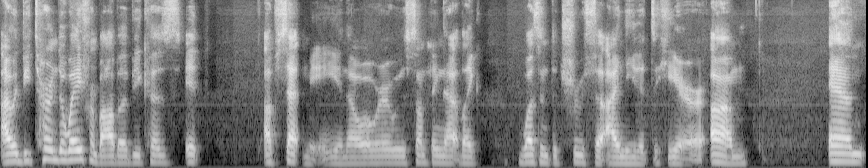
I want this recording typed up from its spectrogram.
I would be turned away from Baba because it upset me, you know, or it was something that like wasn't the truth that I needed to hear. Um, and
